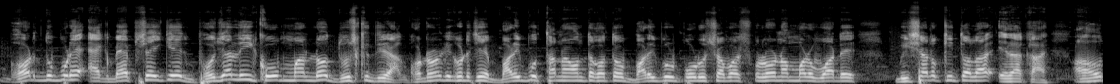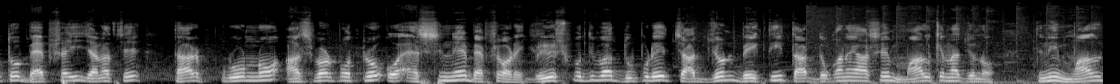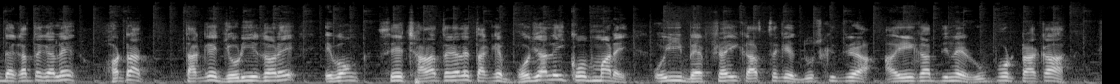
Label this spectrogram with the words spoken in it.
ভর দুপুরে এক ব্যবসায়ীকে ভোজালি কোপ মারল দুষ্কৃতীরা। ঘটনাটি ঘটেছে বারুইপুর থানার অন্তর্গত বারুইপুর পৌরসভার ষোলো নম্বর ওয়ার্ডে বিশালক্ষীতলা এলাকায়। আহত ব্যবসায়ী জানাচ্ছে, তার পুরনো আসবাবপত্র ও অ্যাসিনের ব্যবসা করে। বৃহস্পতিবার দুপুরে চারজন ব্যক্তি তার দোকানে আসে মাল কেনার জন্য। তিনি মাল দেখাতে গেলে হঠাৎ তাকে জড়িয়ে ধরে এবং সে ছাড়াতে গেলে তাকে ভোজালেই কোপ মারে। ওই ব্যবসায়ী কাছ থেকে দুষ্কৃতীরা আগেকার দিনে রুপোর টাকা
